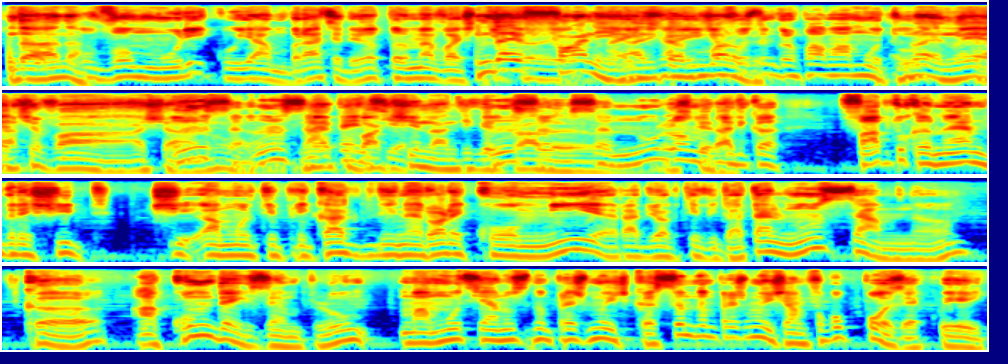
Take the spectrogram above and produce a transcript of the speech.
Da, da. Vom muri cu ea în brațe, deja toată lumea va ști Dar e că funny, aici, adică, aici mă a rog, fost îngropat mamutul. Nu, e- nu e Clar. ceva așa, Însă, nu- însă, nu e cu atenție, vaccin antigripal, însă, să nu luăm, expirat. adică faptul că noi am greșit și am multiplicat din eroare cu o mie radioactivitatea nu înseamnă că acum, de exemplu, mamuția nu sunt împrejmuiți, că sunt împrejmuiți și am făcut poze cu ei.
